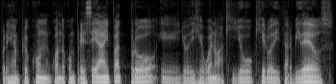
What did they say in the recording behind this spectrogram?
por ejemplo, cuando compré ese iPad Pro, eh, yo dije, bueno, aquí yo quiero editar videos,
